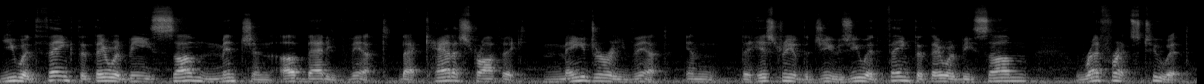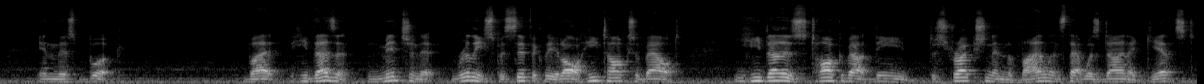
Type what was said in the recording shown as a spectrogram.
you would think that there would be some mention of that event, that catastrophic major event in the history of the Jews. You would think that there would be some reference to it in this book. But he doesn't mention it really specifically at all. He talks about he does talk about the destruction and the violence that was done against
